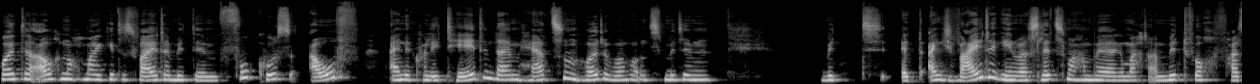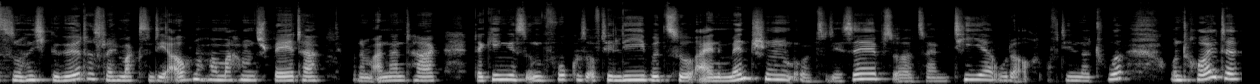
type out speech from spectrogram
heute auch nochmal geht es weiter mit dem Fokus auf eine Qualität in deinem Herzen. Heute wollen wir uns mit dem mit äh, eigentlich weitergehen, was das letzte Mal haben wir ja gemacht am Mittwoch, falls du noch nicht gehört hast, vielleicht magst du die auch nochmal machen später oder am anderen Tag. Da ging es um Fokus auf die Liebe zu einem Menschen oder zu dir selbst oder zu einem Tier oder auch auf die Natur. Und heute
